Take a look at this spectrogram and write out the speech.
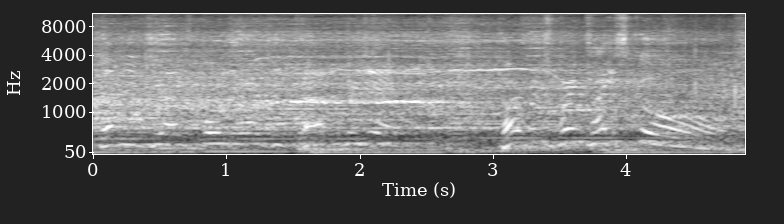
WGI Sports Arts is proud to present Tarpon Springs High School.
